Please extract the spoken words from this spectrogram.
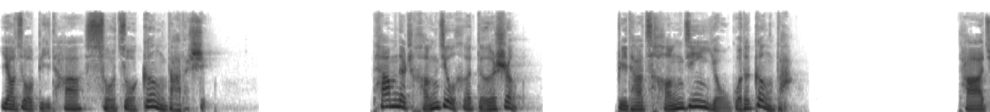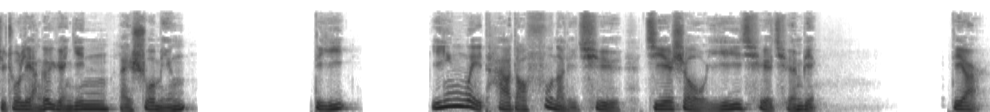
要做比他所做更大的事。他们的成就和得胜，比他曾经有过的更大。他举出两个原因来说明：第一，因为他要到父那里去接受一切权柄；第二，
